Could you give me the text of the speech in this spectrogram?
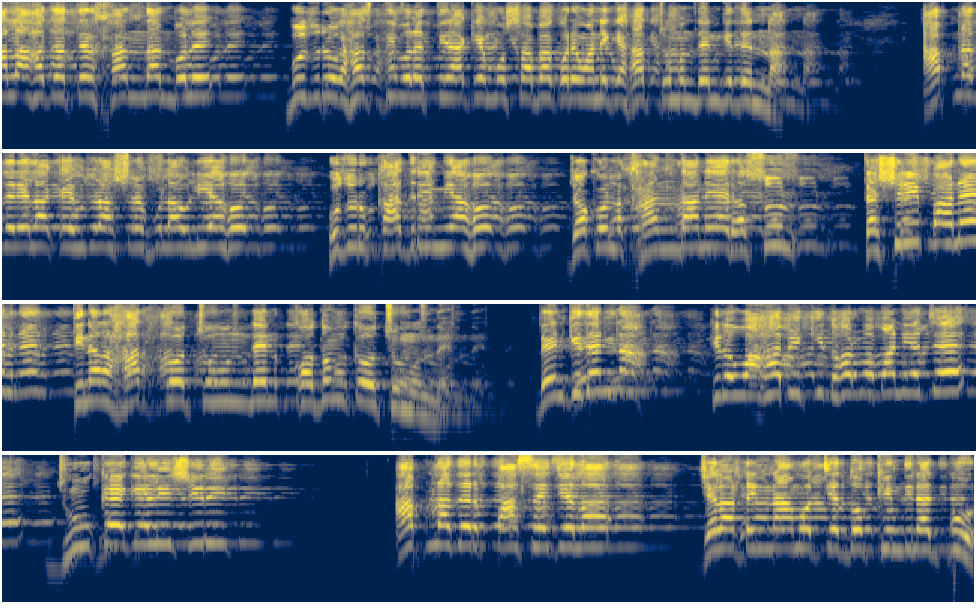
আলা হাজাতের খানদান বলে বুজরুগ হাস্তি বলে তিনাকে মোসাফা করে অনেকে হাত চুমুন দেন কি দেন না। আপনাদের এলাকায় হুজুর আশরাফুল আউলিয়া হোক হুজুর কাদরি মিয়া হোক, যখন খানদানে রসুল তশরিফ আনেন, তিনার হাতকেও চুমুন দেন, কদমকেও চুমুন দেন। দেন কি দেন না? কিন্তু ওয়াহাবি কি ধর্ম বানিয়েছে? ঝুঁকে গেলি শিরিক। আপনাদের পাশে জেলা, জেলাটির নাম হচ্ছে দক্ষিণ দিনাজপুর।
